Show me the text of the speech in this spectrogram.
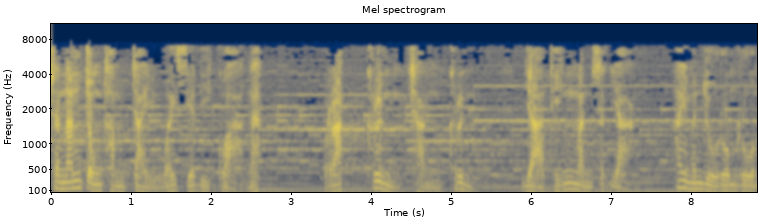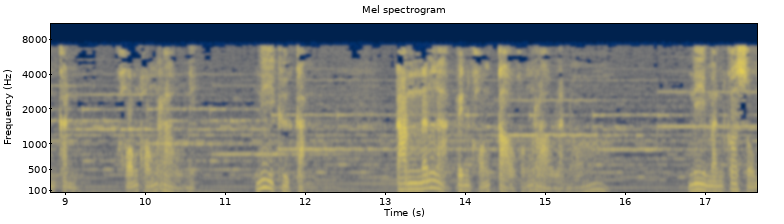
ฉะนั้นจงทำใจไว้เสียดีกว่านะ รัก ครึ่งชังครึ่ง อย่าทิ้งมันสักอย่าง ให้มันอยู่รวมๆกันของของเราเนี่ย นี่คือกรรมกรรมนั้นละ่ะเป็นของเก่าของเราละเนาะนี่มันก็สม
